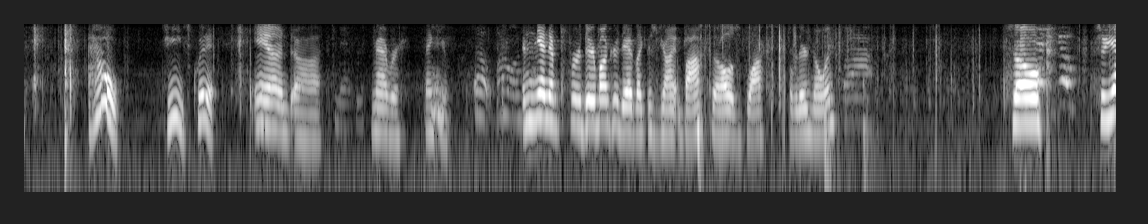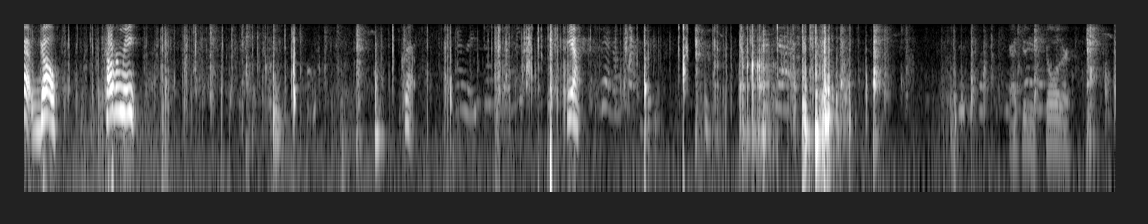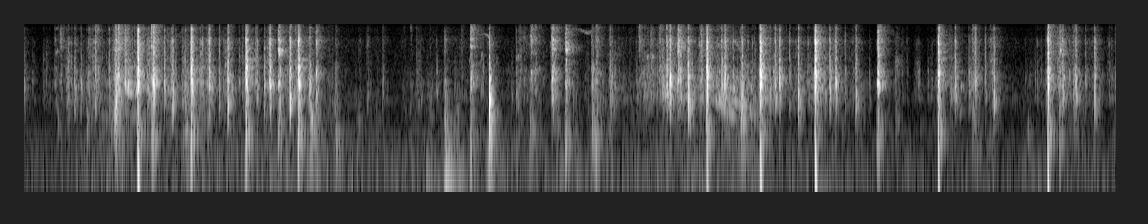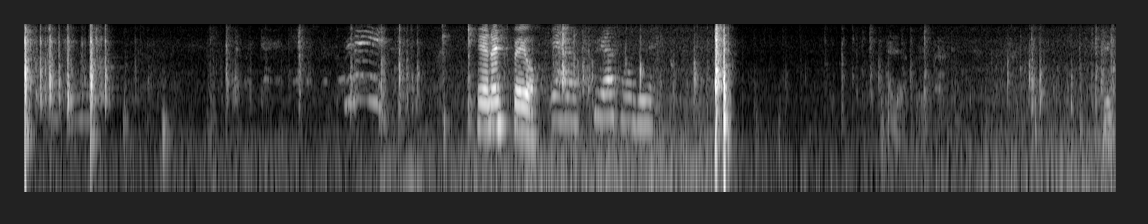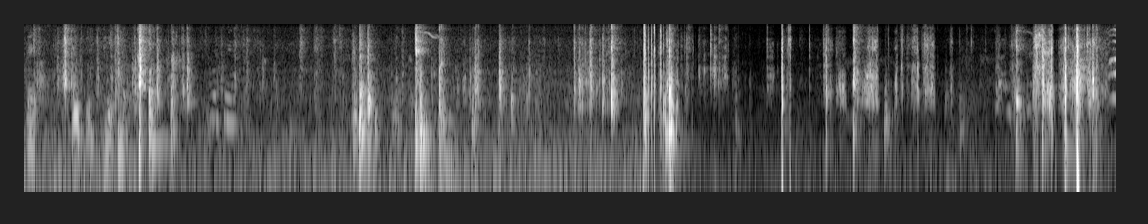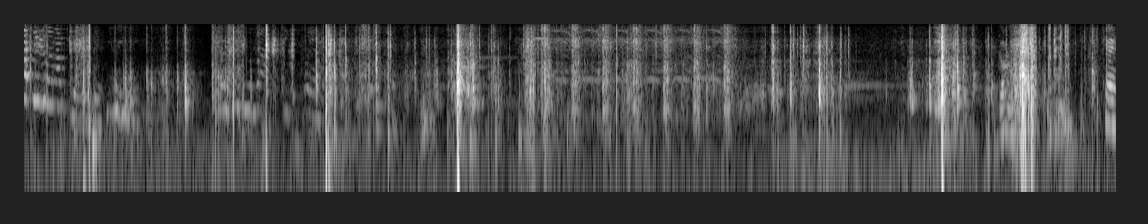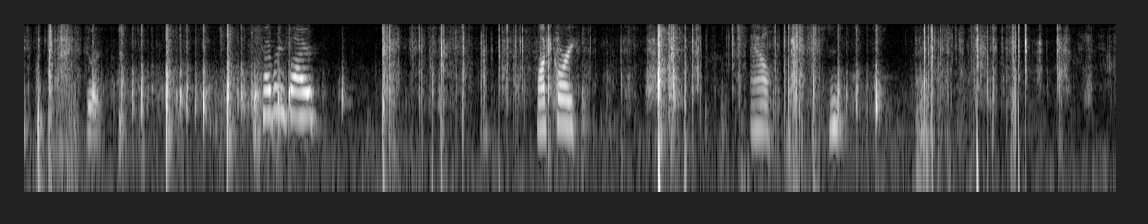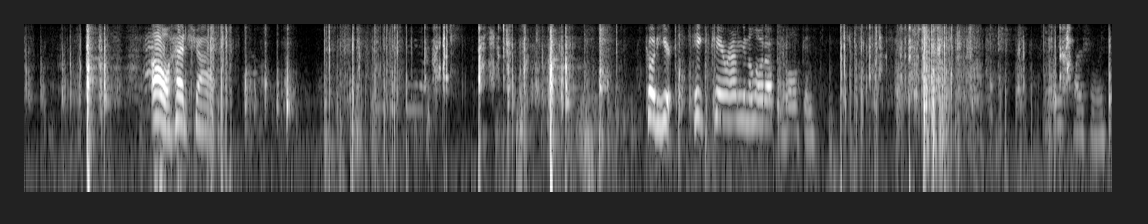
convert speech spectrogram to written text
Ow! Jeez, quit it. And uh Maverick. Thank you. And yeah, then for their bunker, they have like this giant box that all those blocks over there go in. So, so yeah, go. Cover me. Crap. Yeah. Got you in the shoulder. Yeah, nice fail. Yeah, yeah, I'll do it. Take this stupid piece of Okay. Go Okay. Good. Covering fire. Watch Corey. Ow. Oh, headshot. Cody, here. Take the camera. I'm gonna load up the Vulcan. At least partially.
